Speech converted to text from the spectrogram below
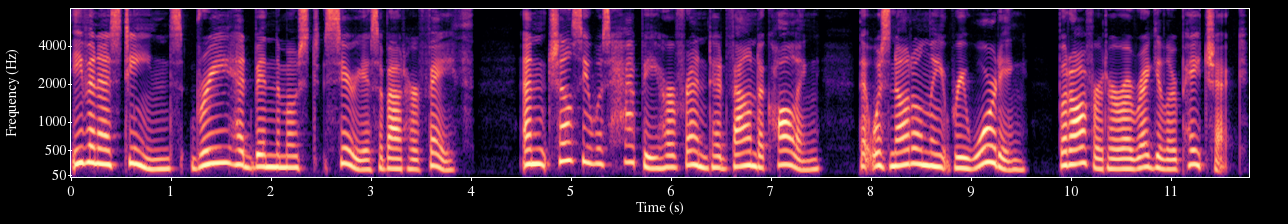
Even as teens, Bree had been the most serious about her faith, and Chelsea was happy her friend had found a calling that was not only rewarding, but offered her a regular paycheck.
